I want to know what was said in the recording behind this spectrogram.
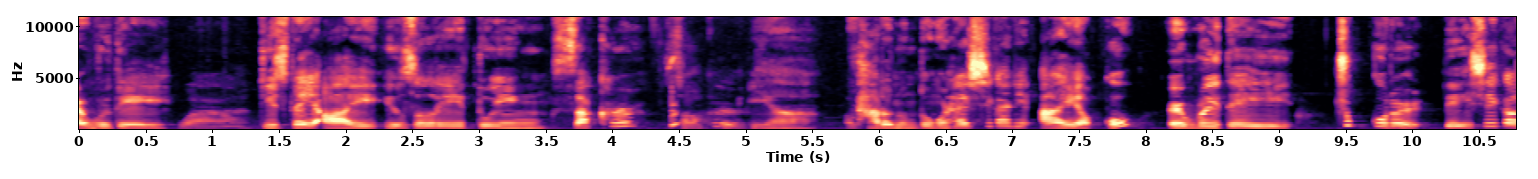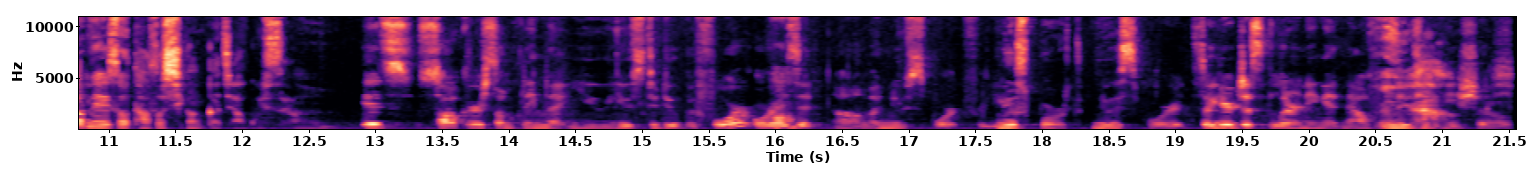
Every day. Wow. These days I usually doing soccer. Soccer. Yeah. 다른 운동을 할 시간이 아예 없고 every day 축구를 4시간에서 5시간까지 하고 있어요. Is soccer something that you used to do before, or is it um, a new sport for you? New sport. New sport. So you're just learning it now for the Yeah. TV show.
